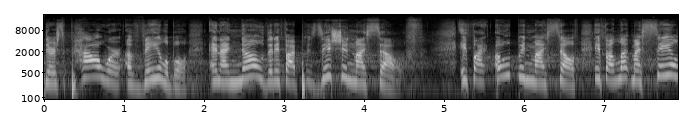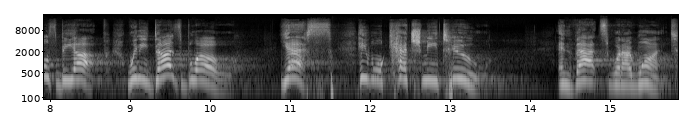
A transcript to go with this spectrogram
there's power available. And I know that if I position myself, if I open myself, if I let my sails be up, when He does blow, yes, He will catch me too. And that's what I want.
